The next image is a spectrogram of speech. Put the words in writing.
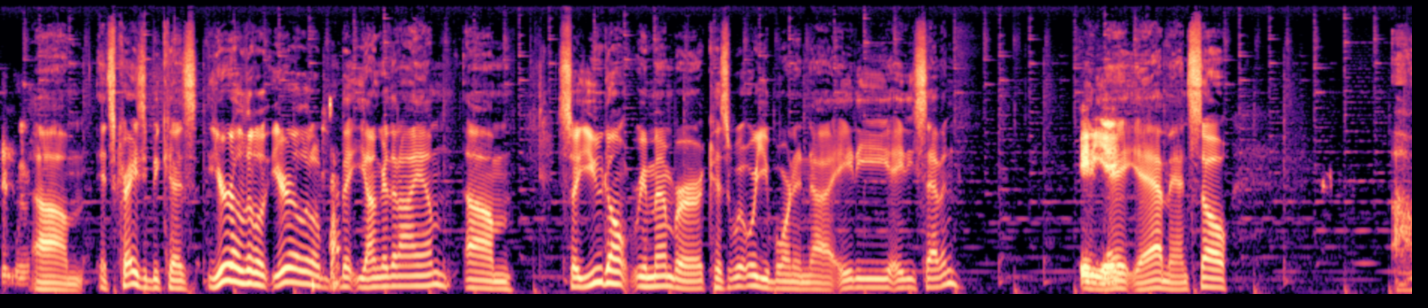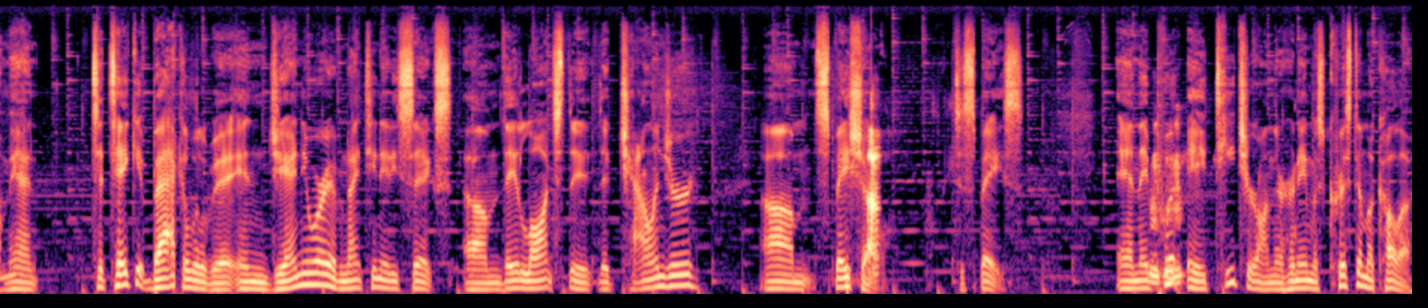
um, it's crazy because you're a little you're a little bit younger than I am. Um, so you don't remember because what were you born in uh, 80, 87? 88. Yeah, man. So, oh man, to take it back a little bit, in January of 1986, um, they launched the the Challenger um, space shuttle to space, and they put a teacher on there. Her name was Christa McAuliffe,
